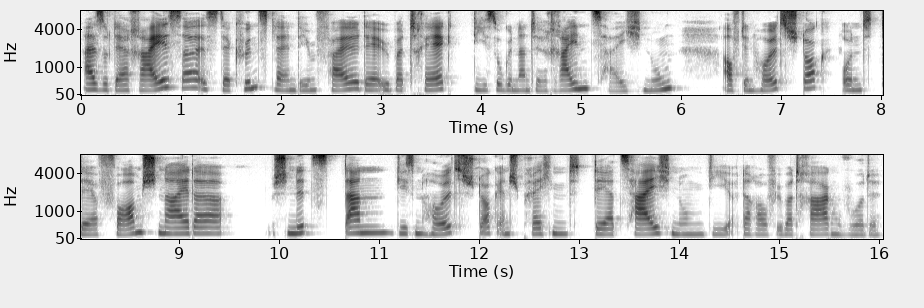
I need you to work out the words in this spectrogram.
Also der Reiser ist der Künstler in dem Fall, der überträgt die sogenannte Reinzeichnung auf den Holzstock und der Formschneider schnitzt dann diesen Holzstock entsprechend der Zeichnung, die darauf übertragen wurde.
